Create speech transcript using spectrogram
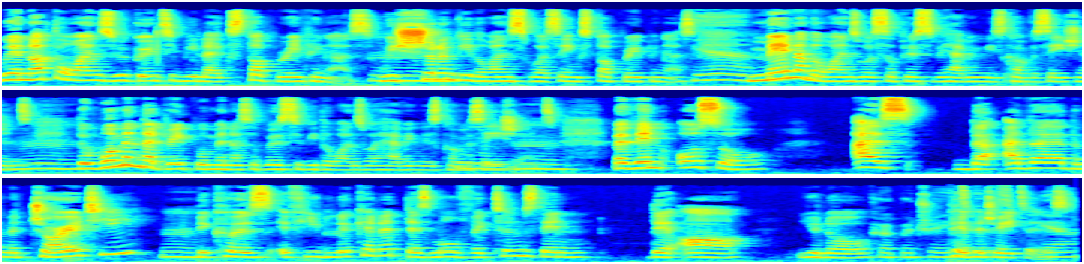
we're not the ones who are going to be like stop raping us. We shouldn't be the ones who are saying stop raping us. Yeah. men are the ones who are supposed to be having these conversations. The women that rape women are supposed to be the ones who are having these conversations. But then also as the other the majority hmm. because if you look at it there's more victims than there are you know Perpetrators. perpetrators Yeah.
